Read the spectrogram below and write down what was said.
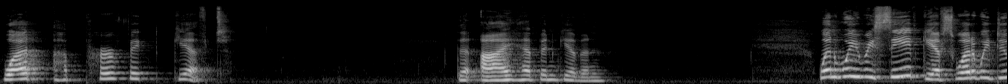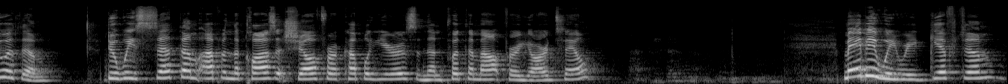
What a perfect gift that I have been given. When we receive gifts, what do we do with them? Do we set them up in the closet shelf for a couple years and then put them out for a yard sale? Maybe we regift them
